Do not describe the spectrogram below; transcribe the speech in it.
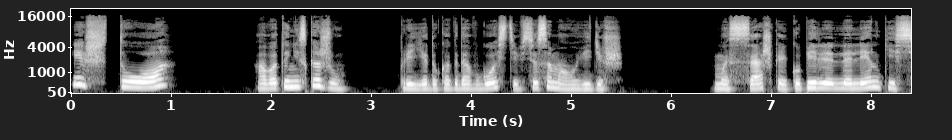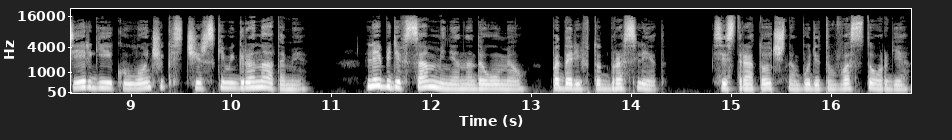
«И что?» «А вот и не скажу. Приеду, когда в гости, все сама увидишь». Мы с Сашкой купили для Ленки серьги и кулончик с чешскими гранатами. Лебедев сам меня надоумил, подарив тот браслет. Сестра точно будет в восторге.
